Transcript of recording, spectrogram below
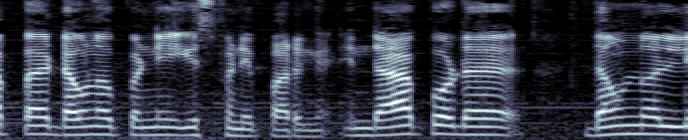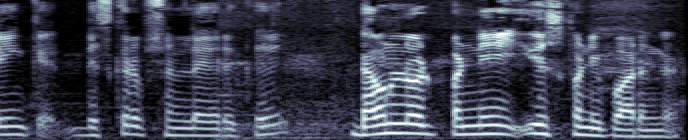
ஆப்பை டவுன்லோட் பண்ணி யூஸ் பண்ணி பாருங்கள் இந்த ஆப்போட டவுன்லோட் லிங்க் டிஸ்கிரிப்ஷனில் இருக்குது டவுன்லோட் பண்ணி யூஸ் பண்ணி பாருங்கள்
